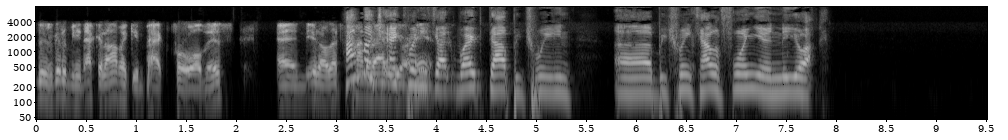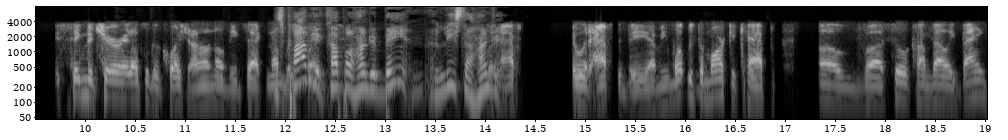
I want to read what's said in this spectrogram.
There's going to be an economic impact for all this, and you know that's How kind of much out of your equity got wiped out between uh, between California and New York? Signature. That's a good question. I don't know the exact number. It's probably a couple hundred billion, at least a hundred. It would have to be. I mean, what was the market cap of uh, Silicon Valley Bank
